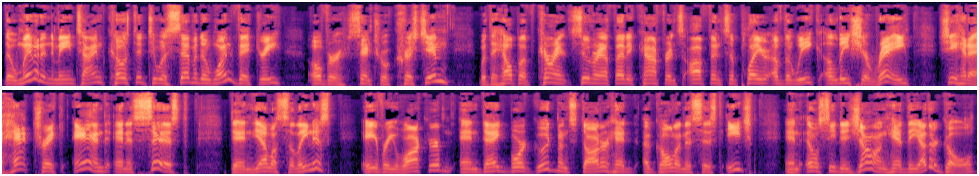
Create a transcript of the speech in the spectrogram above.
The women, in the meantime, coasted to a 7 to 1 victory over Central Christian. With the help of current Sooner Athletic Conference Offensive Player of the Week, Alicia Ray, she had a hat trick and an assist. Daniela Salinas, Avery Walker, and Dagborg daughter had a goal and assist each, and Elsie De Jong had the other goal.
